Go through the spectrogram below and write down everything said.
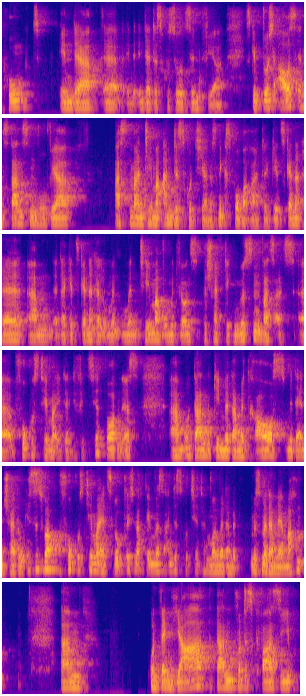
Punkt in der, äh, in, in der Diskussion sind wir. Es gibt durchaus Instanzen, wo wir erstmal ein Thema andiskutieren. Das ist nichts vorbereitet. Da geht es generell, ähm, da geht es generell um ein, um ein Thema, womit wir uns beschäftigen müssen, was als äh, Fokusthema identifiziert worden ist. Ähm, und dann gehen wir damit raus mit der Entscheidung, ist es überhaupt ein Fokusthema jetzt wirklich, nachdem wir es andiskutiert haben, wollen wir damit, müssen wir da mehr machen? Ähm, und wenn ja, dann wird es quasi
